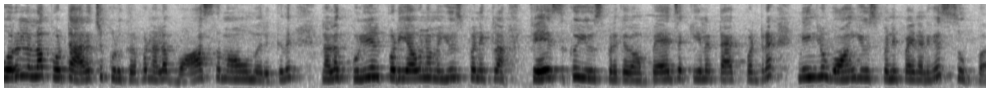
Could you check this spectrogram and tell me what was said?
பொருளெல்லாம் போட்டு அரைச்சி கொடுக்குறப்ப நல்லா வாசமாகவும் இருக்குது. நல்லா குளியல் பொடியாகவும் நம்ம யூஸ் பண்ணிக்கலாம். ஃபேஸுக்கும் யூஸ் பண்ணிக்கலாம். பேஜை கீழே டேக் பண்ணுறேன் நீங்களும் வாங்கி யூஸ் பண்ணி பயனடைங்க. சூப்பர்.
